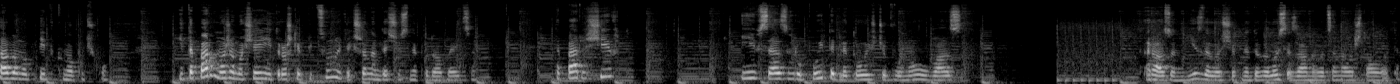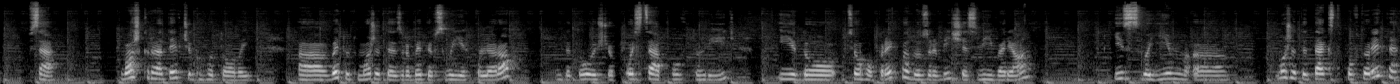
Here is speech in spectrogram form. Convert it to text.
Ставимо під кнопочку. І тепер можемо ще її трошки підсунути, якщо нам десь щось не подобається. Тепер Shift і все згрупуйте для того, щоб воно у вас разом їздило, щоб не довелося заново це налаштовувати. Все. Ваш креативчик готовий. Ви тут можете зробити в своїх кольорах для того, щоб ось це повторіть. І до цього прикладу зробіть ще свій варіант із своїм. е, Можете текст повторити,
